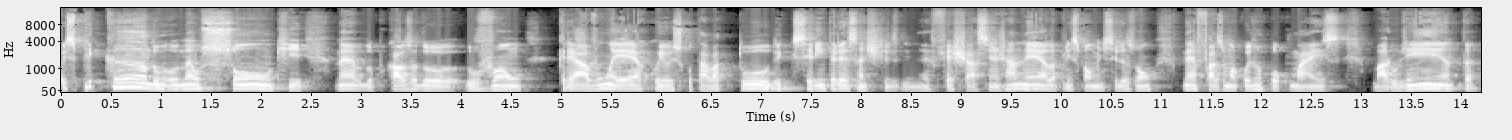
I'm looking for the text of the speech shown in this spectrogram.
explicando né, o som que, né, do, por causa do, do vão, criava um eco e eu escutava tudo e que seria interessante que eles né, fechassem a janela, principalmente se eles vão né, fazer uma coisa um pouco mais barulhenta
